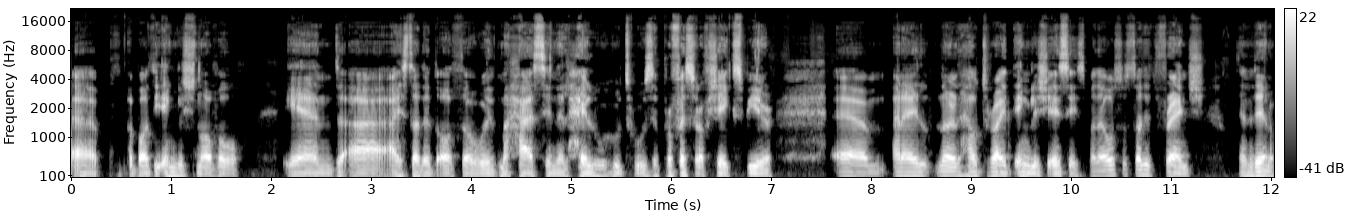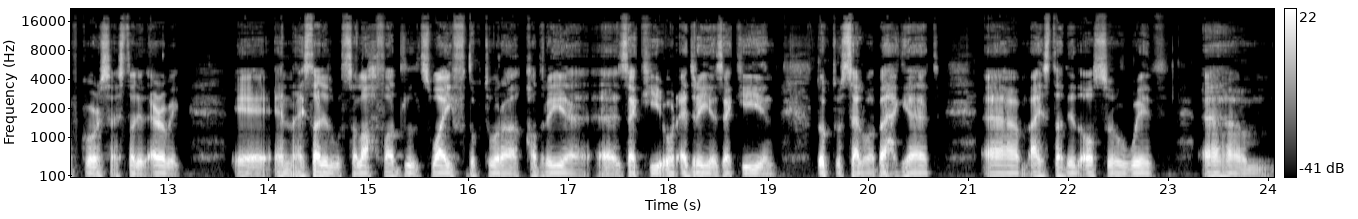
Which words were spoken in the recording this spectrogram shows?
uh, about the English novel and uh, I studied also with Mahasin Al-Hilw, who was a professor of Shakespeare. Um, and I learned how to write English essays, but I also studied French. And then, of course, I studied Arabic. And I studied with Salah Fadl's wife, Dr. Qadriya Zaki or Adriya Zaki, and Dr. Salwa Bahgat. Um, I studied also with um,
